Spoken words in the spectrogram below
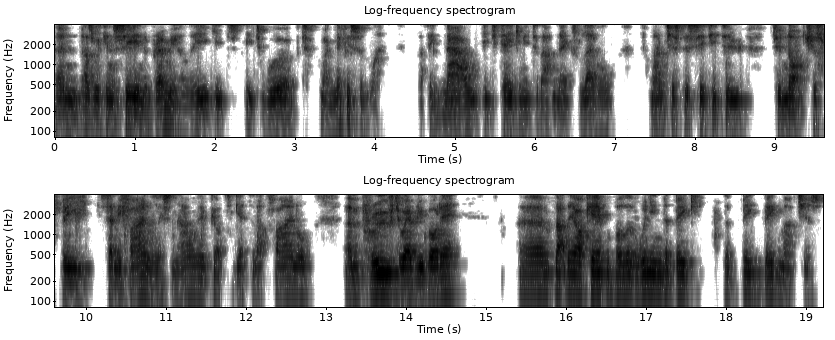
And as we can see in the Premier League, it's it's worked magnificently. I think now it's taking it to that next level for Manchester City to to not just be semi-finalists. Now they've got to get to that final and prove to everybody um, that they are capable of winning the big the big big matches.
